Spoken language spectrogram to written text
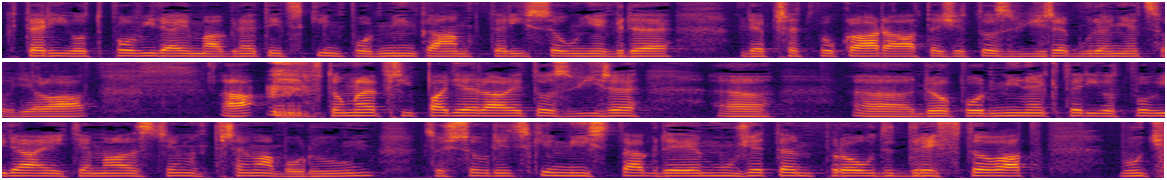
který odpovídají magnetickým podmínkám, které jsou někde, kde předpokládáte, že to zvíře bude něco dělat. A v tomhle případě dali to zvíře uh, do podmínek, který odpovídá i těma s těm třema bodům, což jsou vždycky místa, kde je může ten proud driftovat buď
